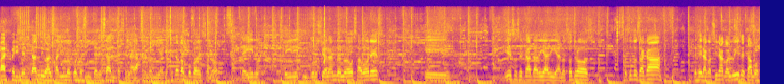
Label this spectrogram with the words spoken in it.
va experimentando y van saliendo cosas interesantes en la gastronomía, que se trata un poco de eso, ¿no? De ir, de ir incursionando nuevos sabores y, y de eso se trata día a día. Nosotros, nosotros acá, desde la cocina con Luis, estamos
